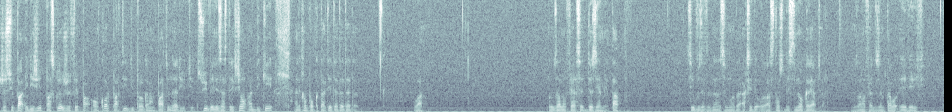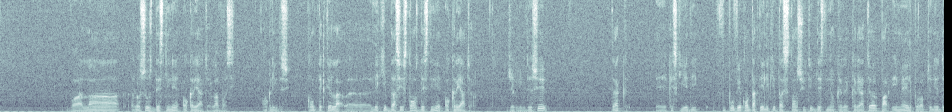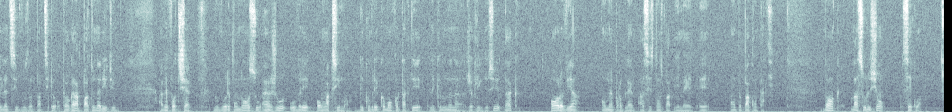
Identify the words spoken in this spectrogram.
je ne suis pas éligible parce que je ne fais pas encore partie du programme partenaire YouTube. Suivez les instructions indiquées à l'écran pour contacter. Voilà. Nous allons faire cette deuxième étape. Si vous êtes dans ce moment accéder aux assistances destinées au créateur. Nous allons faire la deuxième étape et vérifier. Voilà, ressources destinées au créateur. La voici. On clique dessus. Contacter euh, l'équipe d'assistance destinée au créateur. Je clique dessus. Tac. Et qu'est-ce qui est dit? Vous pouvez contacter l'équipe d'assistance YouTube destinée au créateur par email pour obtenir de l'aide si vous participez au programme partenaire YouTube avec votre chaîne. Nous vous répondrons sous un jour, ouvrez au maximum. Découvrez comment contacter l'équipe. Je clique dessus, tac. On revient au même problème, assistance par email et on ne peut pas contacter. Donc, la solution, c'est quoi?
